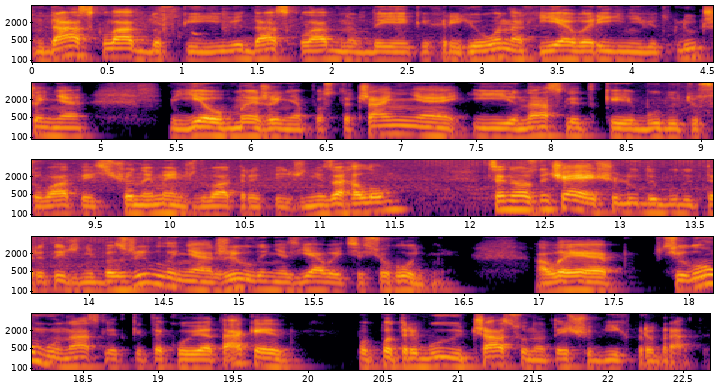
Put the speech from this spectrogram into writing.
Да, складно в Києві, да, складно в деяких регіонах, є аварійні відключення, є обмеження постачання, і наслідки будуть усуватись щонайменш 2-3 тижні загалом. Це не означає, що люди будуть три тижні без живлення. Живлення з'явиться сьогодні. Але в цілому наслідки такої атаки потребують часу на те, щоб їх прибрати.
